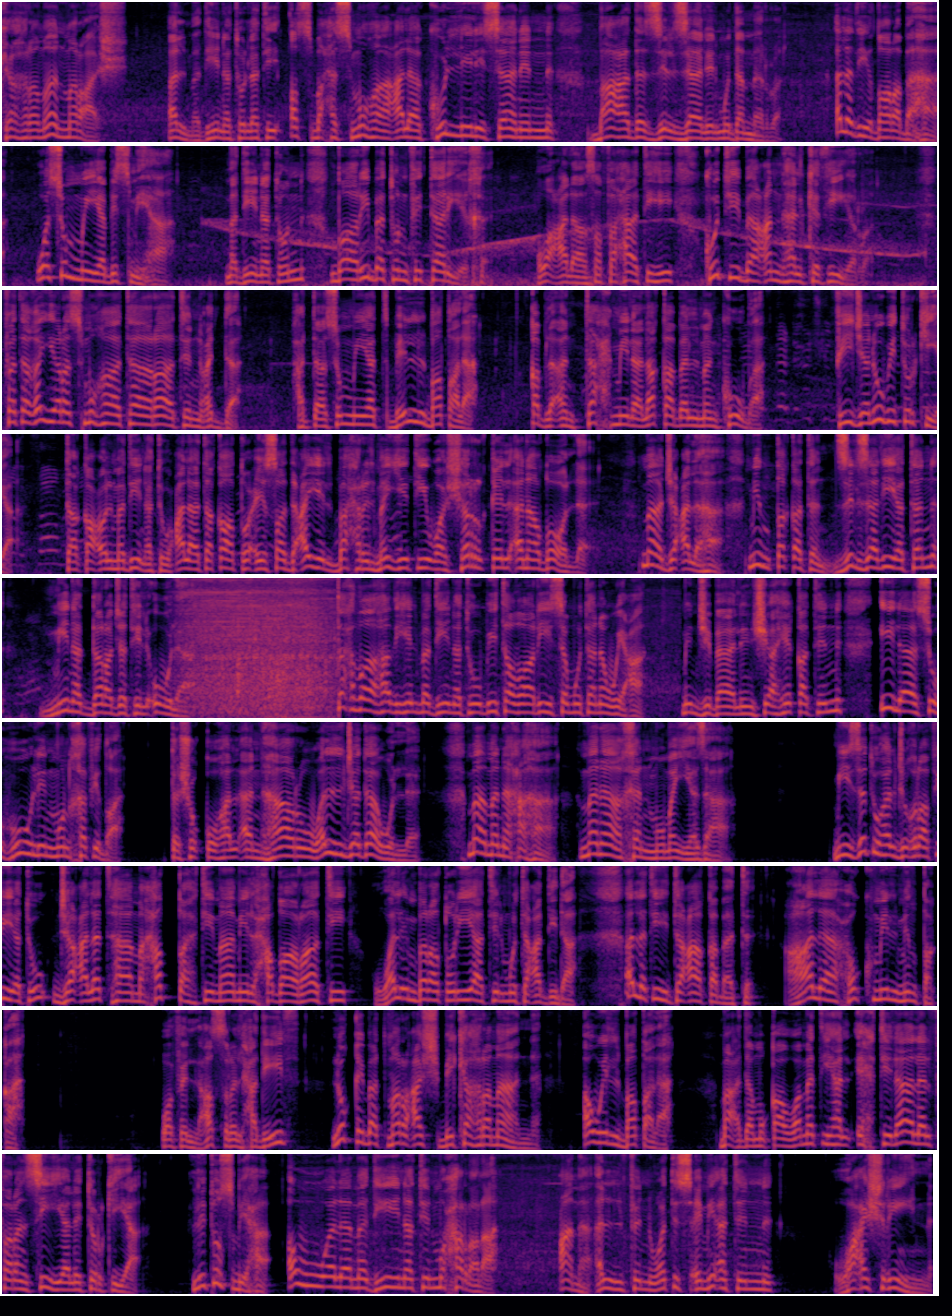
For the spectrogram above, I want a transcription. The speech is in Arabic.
كهرمان مرعش المدينة التي أصبح اسمها على كل لسان بعد الزلزال المدمر الذي ضربها وسمي باسمها. مدينة ضاربة في التاريخ وعلى صفحاته كتب عنها الكثير. فتغير اسمها تارات عدة حتى سميت بالبطلة قبل أن تحمل لقب المنكوبة في جنوب تركيا. تقع المدينة على تقاطع صدعي البحر الميت وشرق الأناضول. ما جعلها منطقة زلزالية من الدرجة الأولى. تحظى هذه المدينة بتضاريس متنوعة من جبال شاهقة إلى سهول منخفضة تشقها الأنهار والجداول. ما منحها مناخا مميزا ميزتها الجغرافية جعلتها محط اهتمام الحضارات والإمبراطوريات المتعددة التي تعاقبت على حكم المنطقة. وفي العصر الحديث لقبت مرعش بكهرمان أو البطلة بعد مقاومتها الاحتلال الفرنسي لتركيا لتصبح أول مدينة محررة عام 1920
